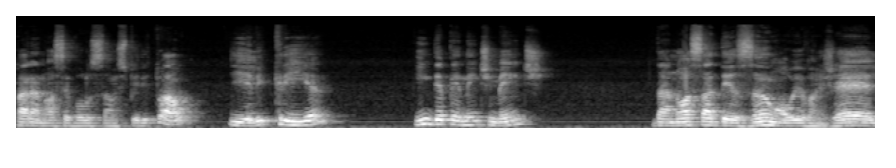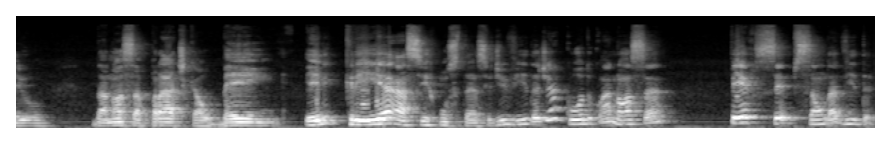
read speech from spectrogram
para a nossa evolução espiritual e ele cria, independentemente da nossa adesão ao Evangelho, da nossa prática ao bem, ele cria a circunstância de vida de acordo com a nossa percepção da vida.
